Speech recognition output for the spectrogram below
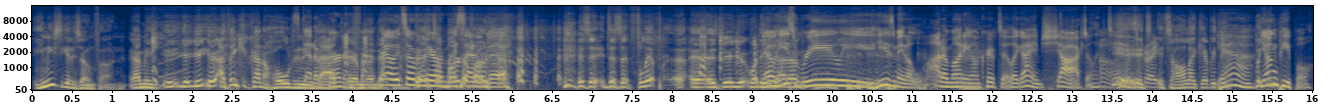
he needs to get his own phone. I mean, you, you, you, I think you're kind of holding got it a back burner there, phone. No, it's over there on my side of the phone. Is it? Does it flip? Uh, uh, is your, your, what do you No, got he's on- really he's made a lot of money on crypto. Like I am shocked. I'm like, dude, It's it's, great. it's all like everything. yeah. But Young you- people.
